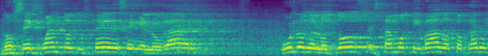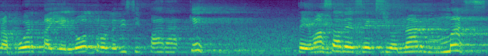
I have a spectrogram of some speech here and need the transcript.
No sé cuántos de ustedes en el hogar uno de los dos está motivado a tocar una puerta y el otro le dice, ¿para qué? Te vas a decepcionar más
